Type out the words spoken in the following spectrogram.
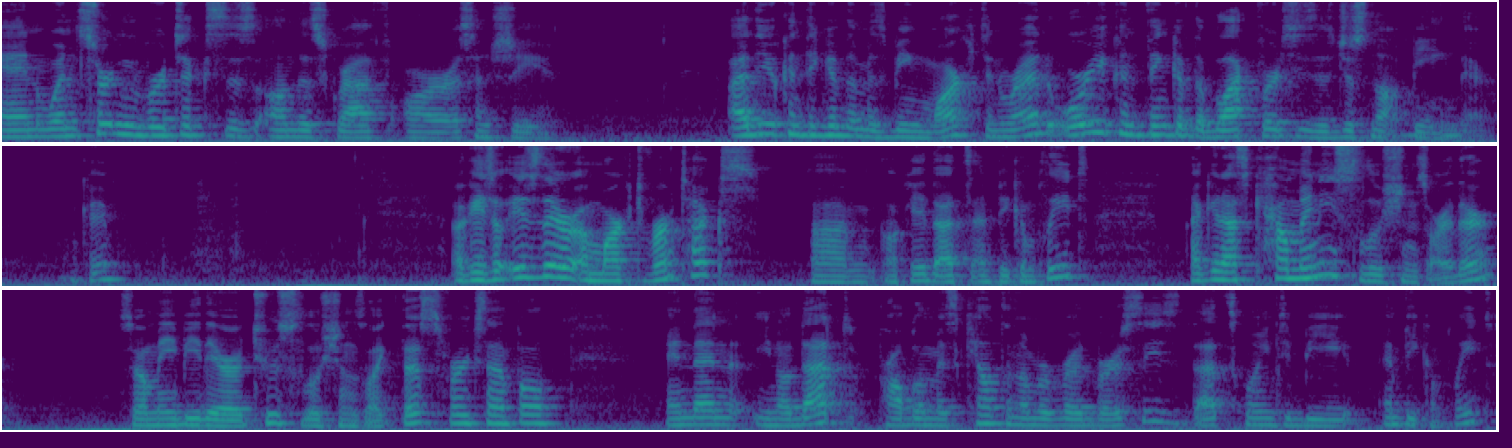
And when certain vertices on this graph are essentially Either you can think of them as being marked in red, or you can think of the black vertices as just not being there. Okay. Okay, so is there a marked vertex? Um, okay, that's NP complete. I could ask how many solutions are there? So maybe there are two solutions like this, for example. And then, you know, that problem is count the number of red vertices. That's going to be NP complete.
